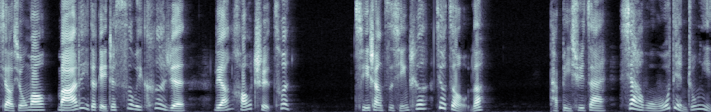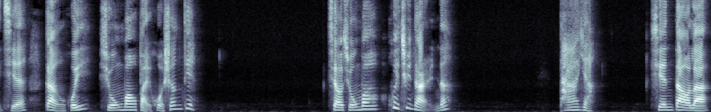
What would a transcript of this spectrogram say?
小熊猫麻利地给这四位客人量好尺寸，骑上自行车就走了。他必须在下午五点钟以前赶回熊猫百货商店。小熊猫会去哪儿呢？他呀，先到了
